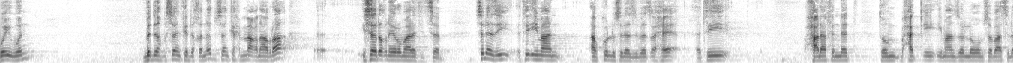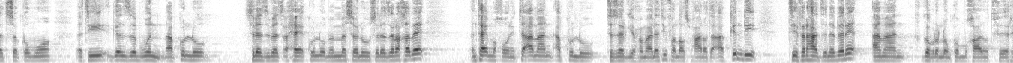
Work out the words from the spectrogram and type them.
ወይ ውን ብሰንኪ ድክነት ብሰንኪ ሕማቅ ናብራ ይሰርቅ ነሩ ማለት እዩ ሰብ ስለዚ እቲ ኢማን ኣብ ኩሉ ስለ ዝበፀሐ እቲ ሓላፍነት እቶም ብሓቂ ኢማን ዘለዎም ሰባት ስለተሰከምዎ እቲ ገንዘብ ውን ናብ ኩሉ ስለ ዝበፀሐ ኩሉ መመሰሉ ስለ ዝረኸበ እንታይ መኸውን እቲ ኣማን ኣብ ኩሉ ተዘርጊሑ ማለት እዩ ላ ስብሓ ኣብ ክንዲ እቲ ፍርሃት ዝነበረ ኣማን ክገብረሎም ከም ምኑ ፍርሂ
